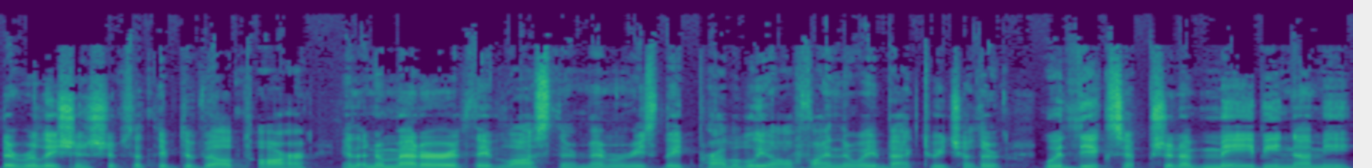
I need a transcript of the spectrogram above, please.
the relationships that they've developed are, and that no matter if they've lost their memories, they'd probably all find their way back to each other, with the exception of maybe Nami,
